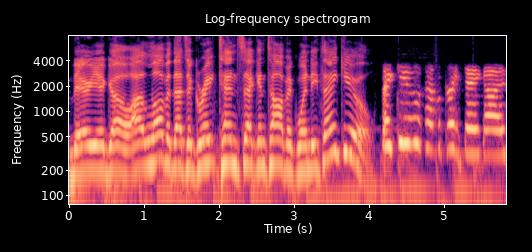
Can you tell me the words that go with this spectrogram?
There you go. I love it. That's a great 10 second topic, Wendy. Thank you. Thank you. Have a great day, guys.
